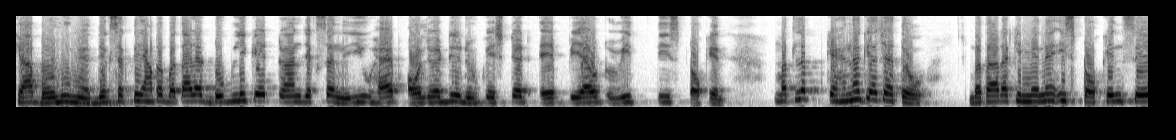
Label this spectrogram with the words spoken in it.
क्या बोलू मैं? देख सकते हैं, यहाँ पर बता रहा duplicate transaction you have already requested a payout with दिस टोकन मतलब कहना क्या चाहते हो? बता रहा कि मैंने इस टोकन से,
